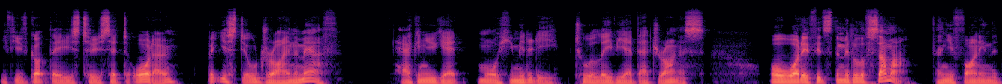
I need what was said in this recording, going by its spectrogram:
if you've got these two set to auto, but you're still dry in the mouth? How can you get more humidity to alleviate that dryness? Or what if it's the middle of summer and you're finding the,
